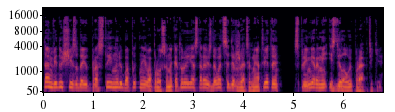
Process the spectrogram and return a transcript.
Там ведущие задают простые, но любопытные вопросы, на которые я стараюсь давать содержательные ответы с примерами из деловой практики.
